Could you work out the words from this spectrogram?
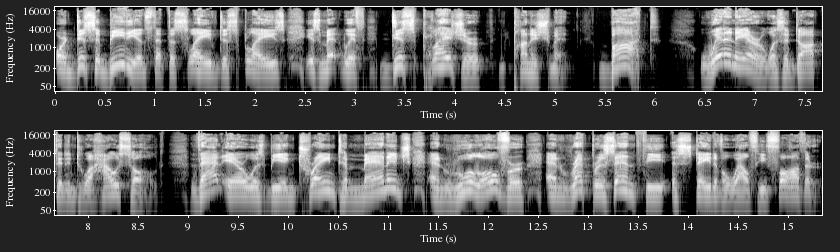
or disobedience that the slave displays is met with displeasure and punishment. But when an heir was adopted into a household, that heir was being trained to manage and rule over and represent the estate of a wealthy father.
